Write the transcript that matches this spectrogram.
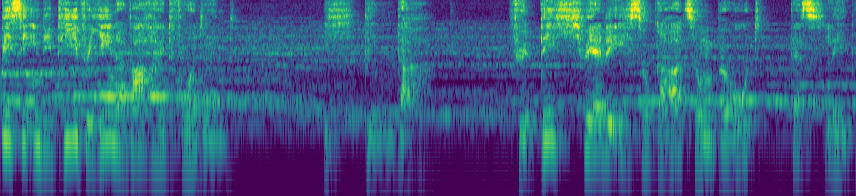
bis sie in die Tiefe jener Wahrheit vordringt. Ich bin da. Für dich werde ich sogar zum Brot des Lebens.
